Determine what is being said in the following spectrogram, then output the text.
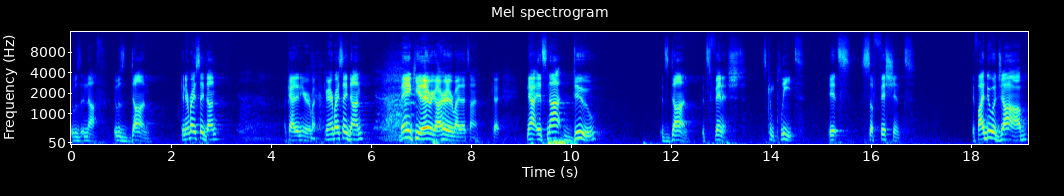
It was enough. It was done. Can everybody say done? Okay, I didn't hear everybody. Can everybody say done? done. Thank you. There we go. I heard everybody that time. Okay. Now, it's not due, it's done. It's finished. It's complete. It's sufficient. If I do a job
